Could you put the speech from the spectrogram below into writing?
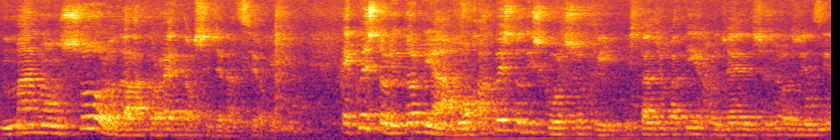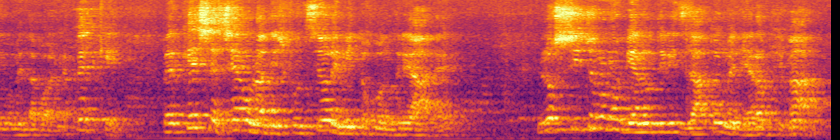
ma non solo dalla corretta ossigenazione, e questo ritorniamo a questo discorso qui, istagiopatia congenita, cesosi, enzimo metabolica. Perché? Perché se c'è una disfunzione mitocondriale, l'ossigeno non viene utilizzato in maniera ottimale.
